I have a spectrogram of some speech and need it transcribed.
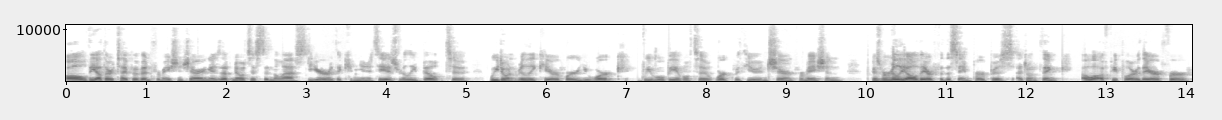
all the other type of information sharing is I've noticed in the last year the community is really built to we don't really care where you work. We will be able to work with you and share information because we're really all there for the same purpose. I don't think a lot of people are there for,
